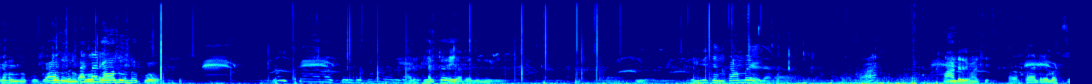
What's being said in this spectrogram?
घालू नको घालू नको घालू नको. अरे हे काय या बाजूने घे. हे कांबळे का हा पांढरे मासे हा पांढरे मासे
